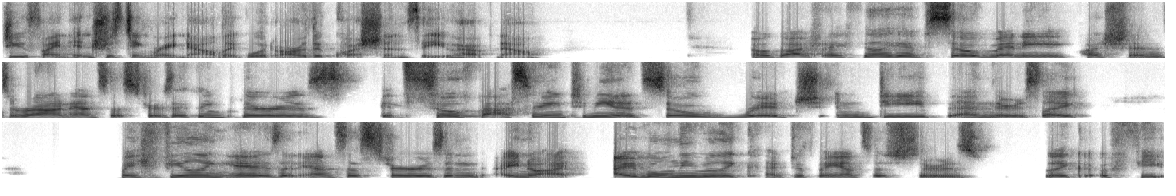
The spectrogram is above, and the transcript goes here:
do you find interesting right now? Like what are the questions that you have now? Oh gosh, I feel like I have so many questions around ancestors. I think there's it's so fascinating to me and it's so rich and deep and there's like my feeling is that ancestors and you know I, I've only really connected with my ancestors like a few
